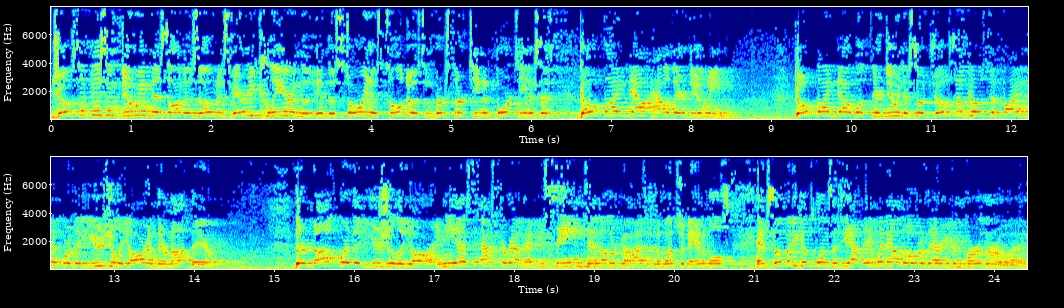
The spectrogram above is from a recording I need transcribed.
Joseph isn't doing this on his own. It's very clear in the, in the story that's told to us in verse 13 and 14. It says, Go find out how they're doing. Go find out what they're doing. And so Joseph goes to find them where they usually are, and they're not there. They're not where they usually are. And he has to ask around, have you seen 10 other guys with a bunch of animals? And somebody comes along and says, yeah, they went out over there even further away.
